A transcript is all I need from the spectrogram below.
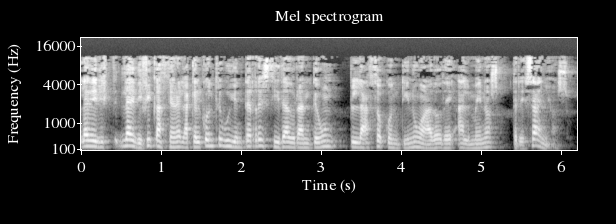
la edificación en la que el contribuyente resida durante un plazo continuado de al menos tres años.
